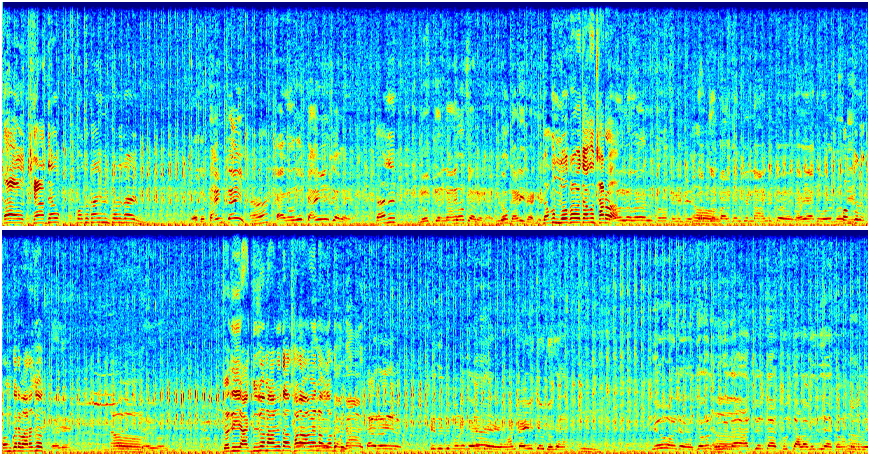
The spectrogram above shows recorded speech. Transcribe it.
তা খেয়া দেও? কত টাইম করে টাইম কত টাইম টাইম হ্যাঁ? এখন টাইমই চলে তাহলে লোকজন না হলে চলে না লোক দাঁড়িয়ে থাকে। যখন লোক হবে তখন ছাড়ো। তখন লোক হলে তখন ছেড়ে দেয়। দশজন বারোজন না হলে তো ধরে এত বড় কম করে কম করে বারো জন? তাহলে হবে? যদি এক দুজন আসে তাও ছাড়া হবে না যত না তার ওই সে যদি মনে করে যে ওয়ান টাইমে কেউ ঢোকে না। কেউ যখন ঢোকে যায় আটজন তার খুব জ্বালা বেঁধে যায় তখন বলবে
